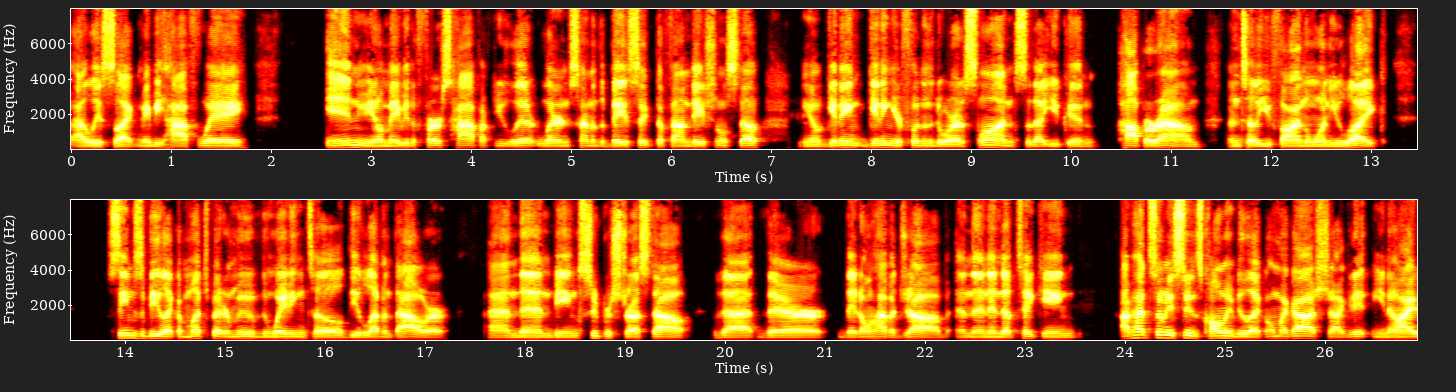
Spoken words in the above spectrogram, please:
at least like maybe halfway in you know maybe the first half after you le- learn kind of the basic the foundational stuff you know getting getting your foot in the door at a salon so that you can hop around until you find the one you like seems to be like a much better move than waiting until the 11th hour and then being super stressed out that they're they don't have a job and then end up taking I've had so many students call me and be like, "Oh my gosh, I get you know, I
